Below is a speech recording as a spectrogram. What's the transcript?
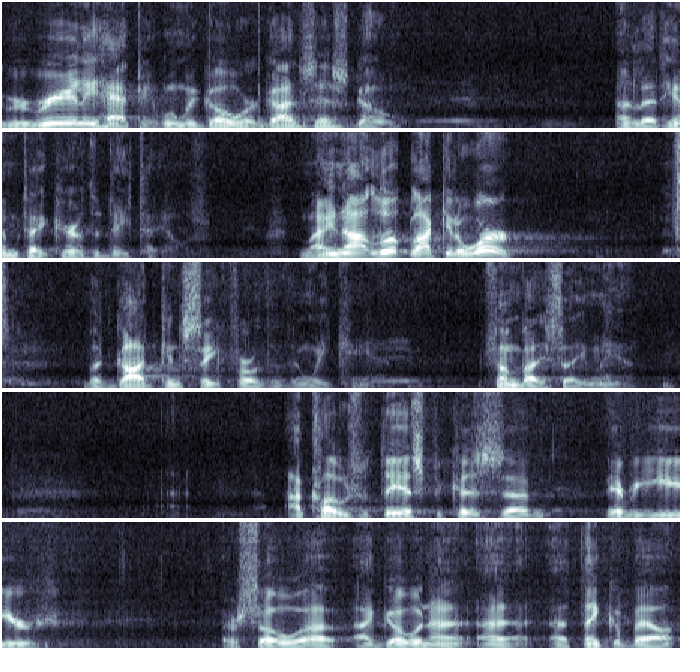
We're really happy when we go where God says go and let Him take care of the details. May not look like it'll work, but God can see further than we can. Somebody say amen. I close with this because uh, every year or so, uh, I go and I, I, I think about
